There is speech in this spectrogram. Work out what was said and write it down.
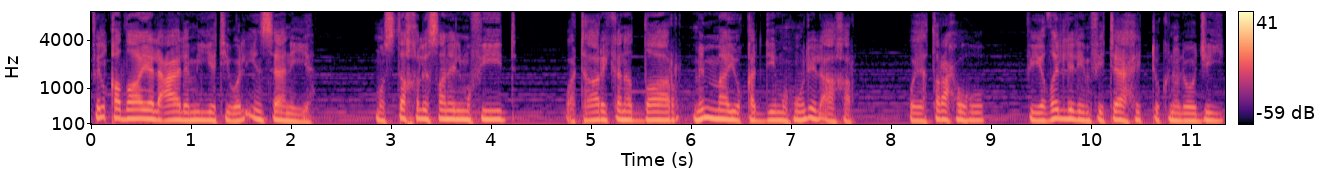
في القضايا العالمية والإنسانية مستخلصا المفيد وتاركا الضار مما يقدمه للآخر ويطرحه في ظل الانفتاح التكنولوجي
